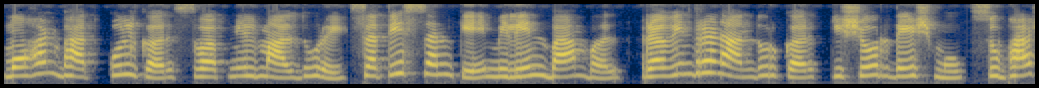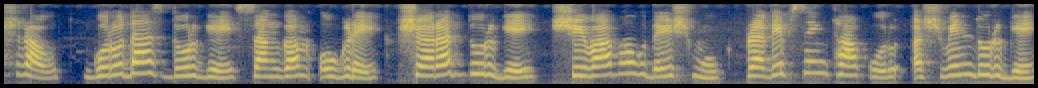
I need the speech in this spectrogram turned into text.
मोहन भातकुलकर स्वप्नील मालधुरे सतीश सनके मिलिंद बांबल रवींद्र नांदुरकर किशोर देशमुख सुभाष राऊत गुरुदास दुर्गे संगम उगडे शरद दुर्गे शिवाभाऊ देशमुख प्रदीप सिंग ठाकूर अश्विन दुर्गे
